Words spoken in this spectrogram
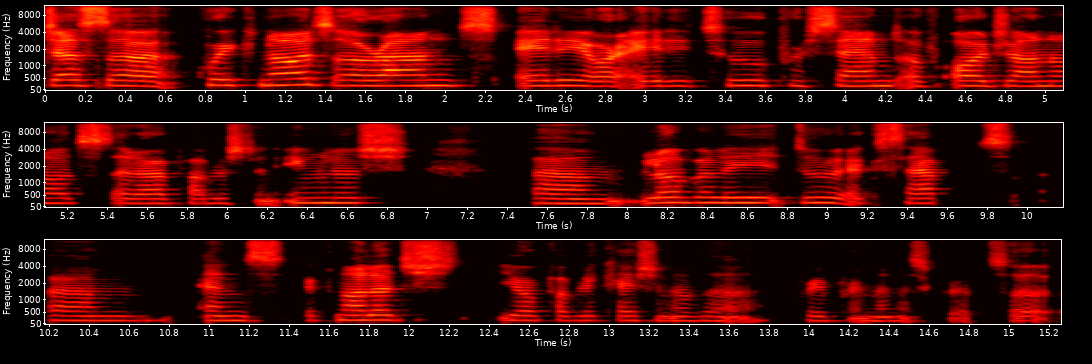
just a quick note, around 80 or 82% of all journals that are published in English um, globally do accept um, and acknowledge your publication of the preprint manuscript. So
